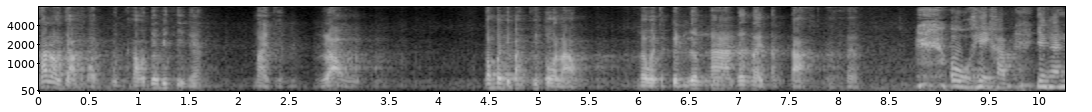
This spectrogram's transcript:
ถ้าเราอยากขอบคุณเขาด้วยวิธีเนี้ยหมายถึงเราต้องปฏิบัติที่ตัวเรา ไม่ว่าจะเป็นเรื่องงานเรื่องอะไรต่างๆนะฮะโอเคครับ อย่างนั้น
